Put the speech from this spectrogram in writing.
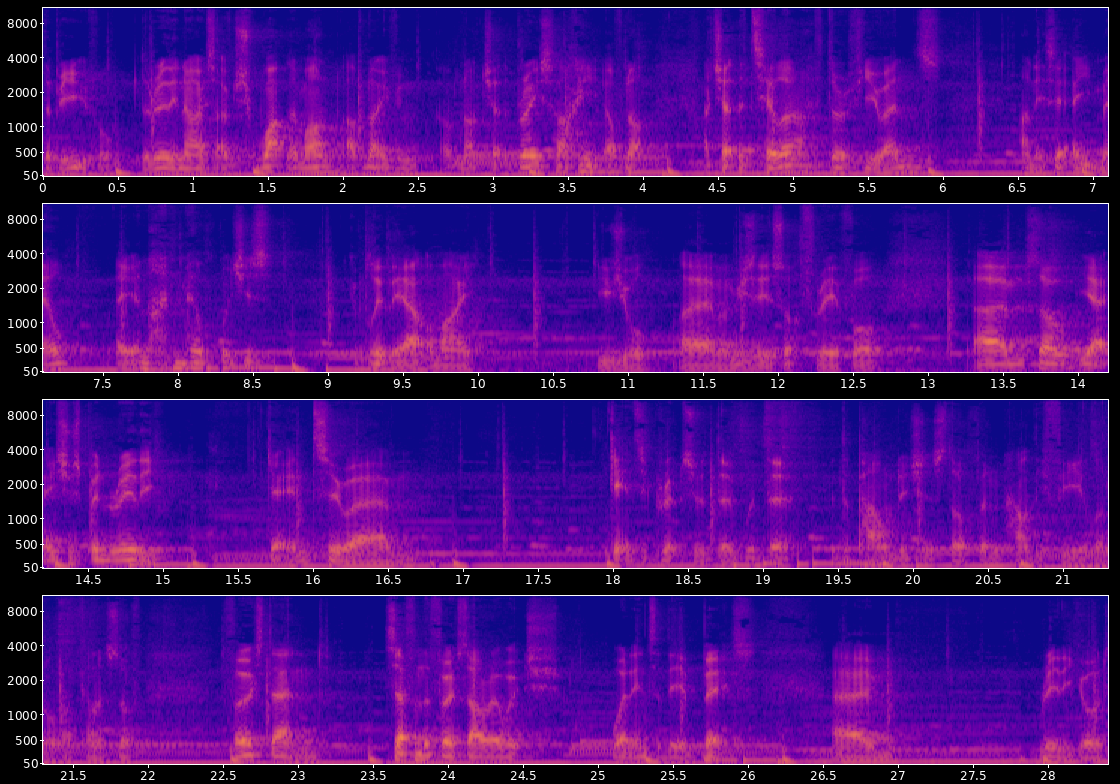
they're beautiful. They're really nice. I've just whacked them on. I've not even, I've not checked the brace height. I've not, I checked the tiller after a few ends, and it's at eight mil, eight or nine mil, which is completely out of my usual. Um, I'm usually at sort of three or four. Um, so yeah, it's just been really getting to um, getting to grips with the with the with the poundage and stuff and how they feel and all that kind of stuff. First end, except from the first arrow which went into the abyss, um, really good.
